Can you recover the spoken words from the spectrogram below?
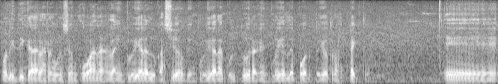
política de la Revolución Cubana, la incluía la educación, que incluía la cultura, que incluía el deporte y otros aspectos. Eh,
